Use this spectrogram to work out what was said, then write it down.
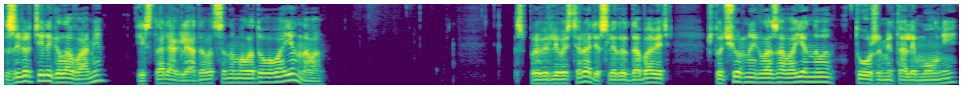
завертели головами и стали оглядываться на молодого военного. Справедливости ради следует добавить, что черные глаза военного тоже метали молнии,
